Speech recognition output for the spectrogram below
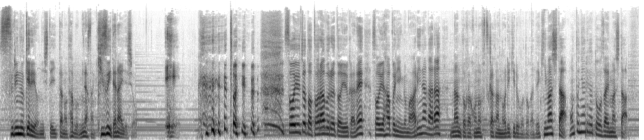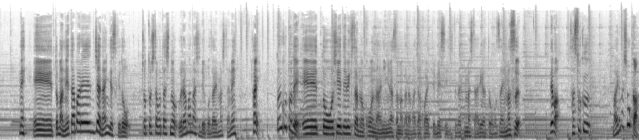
すり抜けるようにしていったの多分皆さん気づいてないでしょう。ええ。というそういうちょっとトラブルというかねそういうハプニングもありながらなんとかこの2日間乗り切ることができました。本当にありがとうございました。ねえーとまあ、ネタバレじゃないんですけどちょっとした私の裏話でございましたね。はい。ということで、えーと、教えてべきさんのコーナーに皆様からまたこうやってメッセージいただきましてありがとうございます。では早速参りましょうか。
